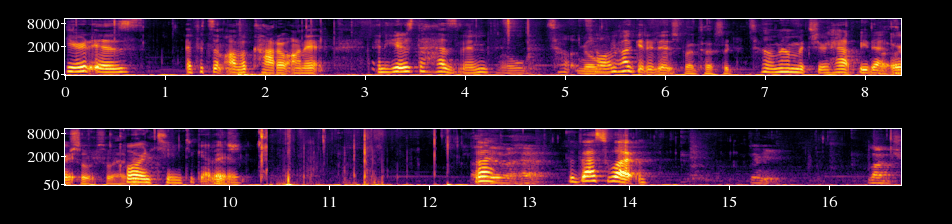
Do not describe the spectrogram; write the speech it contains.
Here it is. I put some avocado on it. And here's the husband. Oh, tell, no. tell him how good it is. It's fantastic. Tell him how much you're happy that I'm we're so- so happy. quarantined together. Yes. What? I've ever had. The best what? Thingy. Lunch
